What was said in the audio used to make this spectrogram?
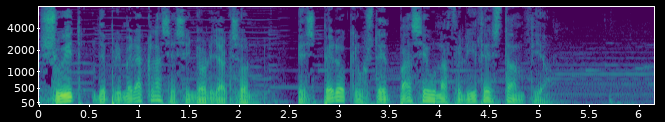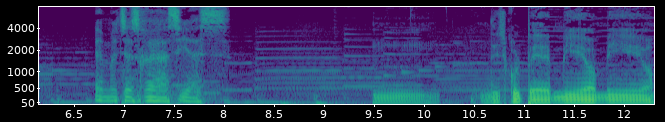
Suite de primera clase, señor Jackson. Espero que usted pase una feliz estancia. Eh, muchas gracias. Mm, disculpe, mío, mío.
